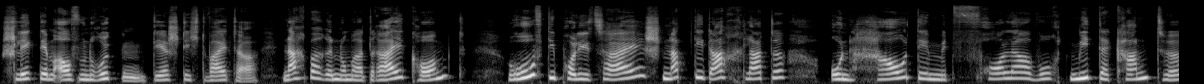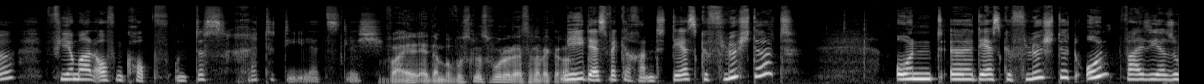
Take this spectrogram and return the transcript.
schlägt dem auf den Rücken, der sticht weiter. Nachbarin Nummer drei kommt, ruft die Polizei, schnappt die Dachlatte und haut dem mit voller Wucht mit der Kante viermal auf den Kopf. Und das rettet die letztlich. Weil er dann bewusstlos wurde oder ist er dann weggerannt? Nee, der ist weggerannt. Der ist geflüchtet. Und äh, der ist geflüchtet und weil sie ja so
